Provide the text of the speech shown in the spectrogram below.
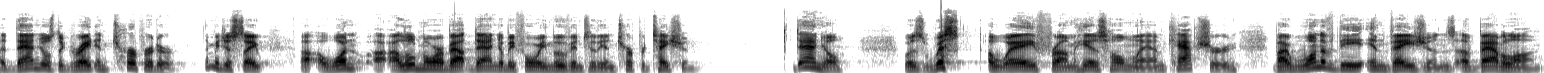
Uh, Daniel's the great interpreter. Let me just say uh, a, one, a little more about Daniel before we move into the interpretation. Daniel was whisked away from his homeland, captured by one of the invasions of Babylon.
